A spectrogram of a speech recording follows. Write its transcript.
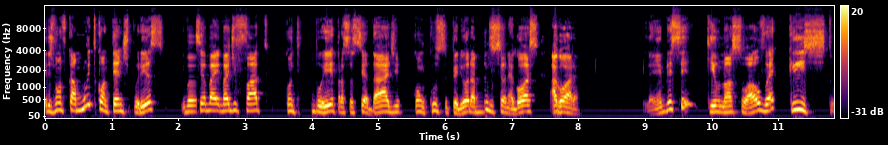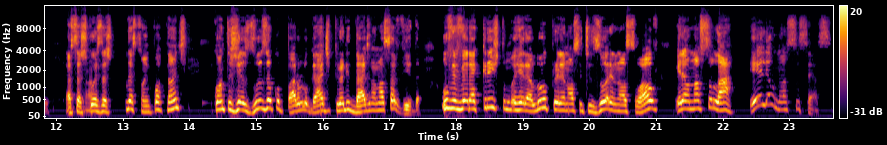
eles vão ficar muito contentes por isso e você vai, vai de fato contribuir para a sociedade com um curso superior, abrindo o seu negócio. Agora, lembre-se que o nosso alvo é Cristo. Essas ah. coisas todas são importantes enquanto Jesus ocupar o lugar de prioridade na nossa vida. O viver é Cristo, morrer é lucro, ele é nosso tesouro, ele é nosso alvo, ele é o nosso lar, ele é o nosso sucesso.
